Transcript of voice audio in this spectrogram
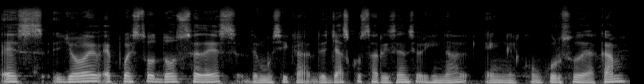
es, yo he, he, puesto dos CDs de música de jazz costarricense original en el concurso de ACAM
